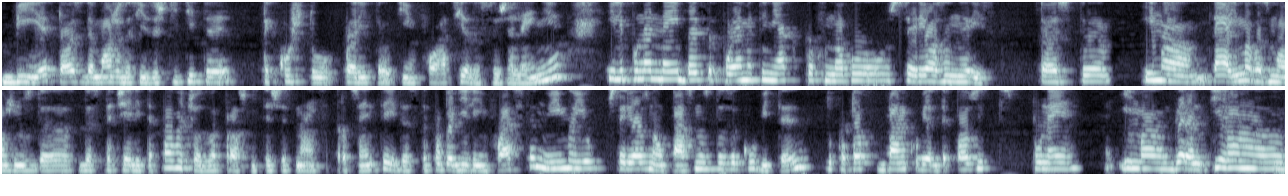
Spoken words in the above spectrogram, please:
бие, т.е. да може да си защитите текущо парите от инфлация, за съжаление, или поне не и без да поемете някакъв много сериозен риск. Тоест, има, да, има възможност да, да спечелите повече от въпросните 16% и да сте победили инфлацията, но има и сериозна опасност да загубите, докато банковият депозит поне има гарантирана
